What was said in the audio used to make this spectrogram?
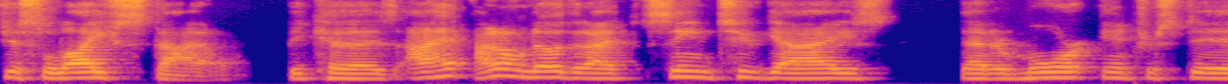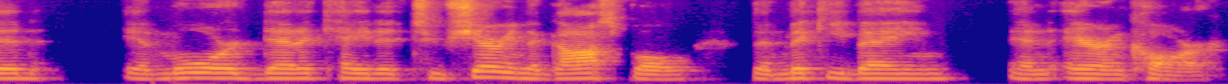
just lifestyle because I I don't know that I've seen two guys that are more interested and more dedicated to sharing the gospel than Mickey Bain and Aaron Carr.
